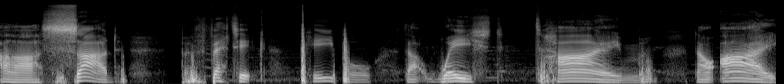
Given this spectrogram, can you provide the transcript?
are sad, pathetic people that waste time. Now, I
